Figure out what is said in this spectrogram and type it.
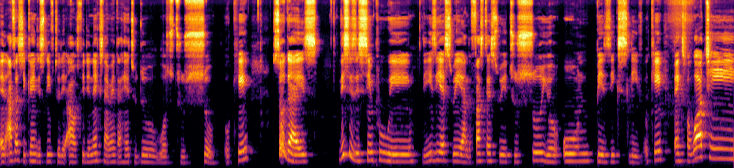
and after securing the sleeve to the outfit the next thing i went ahead to do was to sew okay so guys this is a simple way, the easiest way and the fastest way to sew your own basic sleeve. Okay, thanks for watching.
